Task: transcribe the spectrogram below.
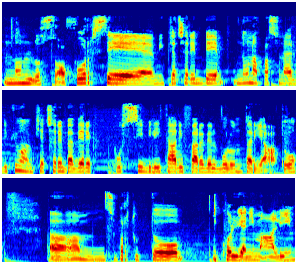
non lo so, forse mi piacerebbe non appassionare di più, ma mi piacerebbe avere possibilità di fare del volontariato, um, soprattutto con gli animali.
